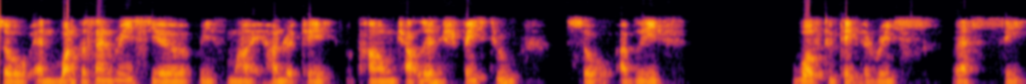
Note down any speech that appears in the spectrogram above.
So, and 1% risk here with my 100k account challenge, phase two. So I believe worth to take the risk. Let's see.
